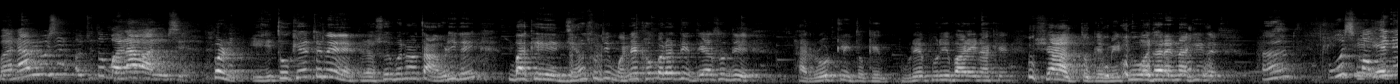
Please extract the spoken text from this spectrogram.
બનાવ્યું છે? હજુ તો બનાવવાનું છે. પણ એ તો કે તને રસોઈ બનાવતા આવડી ગઈ બાકી જ્યાં સુધી મને ખબર હતી ત્યાં સુધી આ રોટલી તો કે પૂરેપૂરી બાળી નાખે શાક તો કે મીઠું વધારે નાખી દે. હા? પૂછ મમ્મીને.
